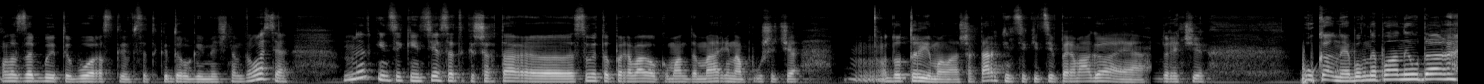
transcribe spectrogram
але забити Ворсклі все-таки другий м'яч не вдалося. Ну і в кінці кінців все-таки Шахтар е, свою перевагу команда Маріна Пушича дотримала. Шахтар в кінці кінців перемагає. До речі, у Кане був непоганий удар,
